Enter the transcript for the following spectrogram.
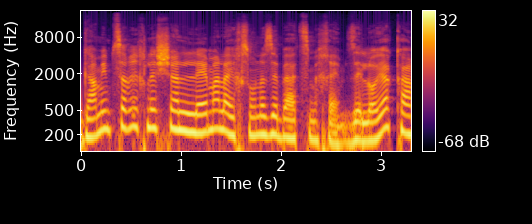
גם אם צריך לשלם על האחסון הזה בעצמכם, זה לא יקר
